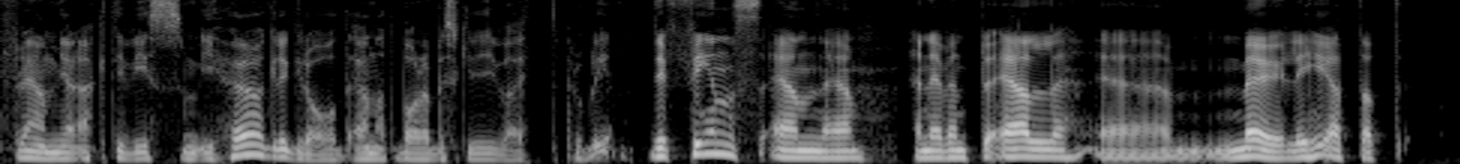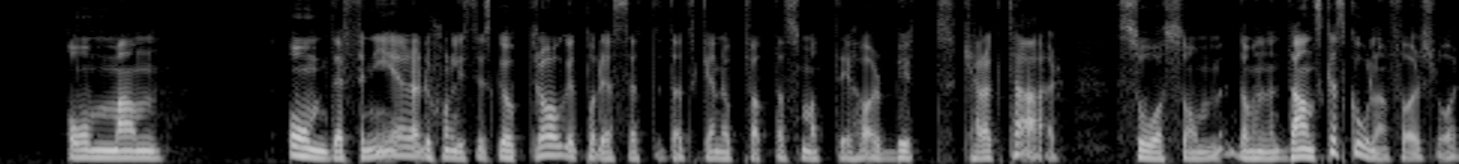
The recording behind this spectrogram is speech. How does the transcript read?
främjar aktivism i högre grad än att bara beskriva ett problem? Det finns en, eh, en eventuell eh, möjlighet att om man omdefinierar det journalistiska uppdraget på det sättet att det kan uppfattas som att det har bytt karaktär, så som den danska skolan föreslår,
